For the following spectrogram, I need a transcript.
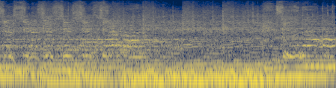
知らば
